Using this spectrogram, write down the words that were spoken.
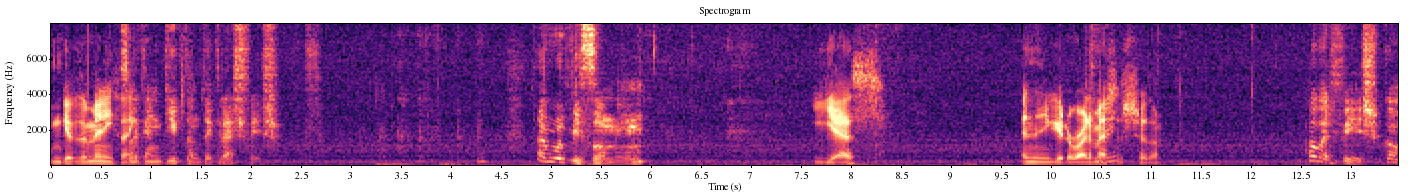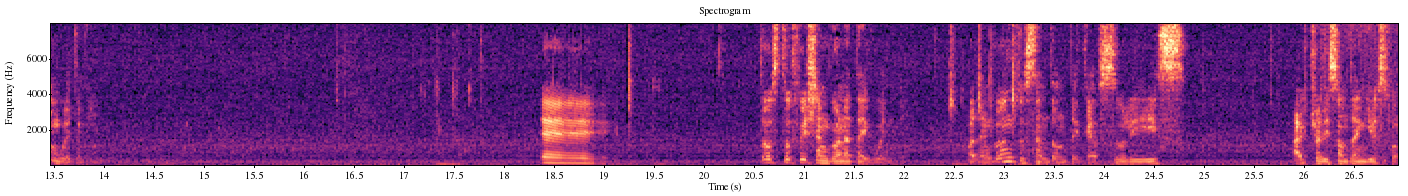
can give them anything. So I can give them the crash fish. that would be so mean. Yes. And then you get to write a message to them. How about Hoverfish, come with me. Yay. Those two fish I'm gonna take with me. What I'm going to send on the capsule is actually something useful.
